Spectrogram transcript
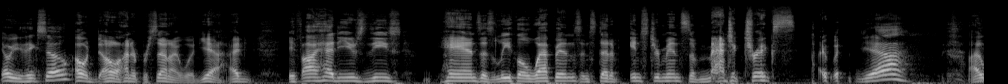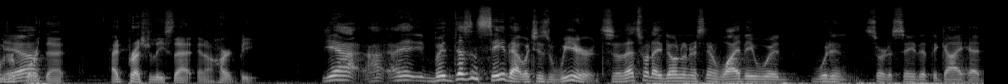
Oh, you think so? Oh, oh, 100 percent, I would. Yeah, I'd if I had to use these hands as lethal weapons instead of instruments of magic tricks, I would. Yeah, I would Yeah. report that. I'd press release that in a heartbeat. Yeah. I, I, but it doesn't say that, which is weird. So that's what I don't understand. Why they would wouldn't sort of say that the guy had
